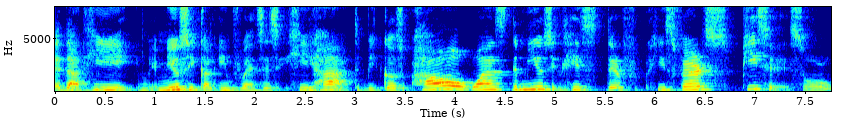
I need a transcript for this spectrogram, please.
Eh, that he musical influences he had because how was the music his their, his first pieces or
